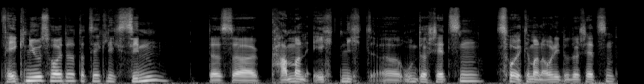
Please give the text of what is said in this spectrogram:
Fake News heute tatsächlich sind. Das äh, kann man echt nicht äh, unterschätzen, sollte man auch nicht unterschätzen.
